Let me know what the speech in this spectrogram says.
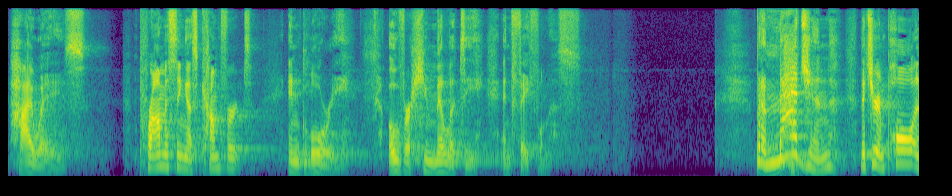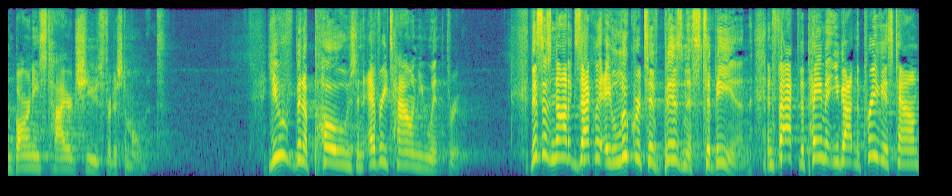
highways, promising us comfort and glory over humility and faithfulness. But imagine that you're in Paul and Barney's tired shoes for just a moment. You've been opposed in every town you went through. This is not exactly a lucrative business to be in. In fact, the payment you got in the previous town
